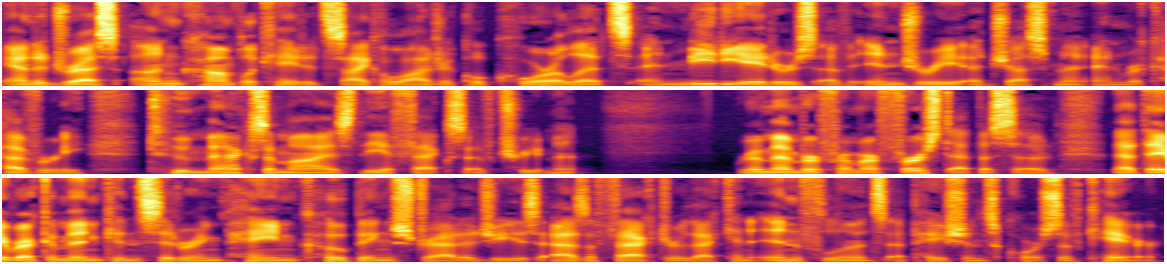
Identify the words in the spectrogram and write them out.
and address uncomplicated psychological correlates and mediators of injury adjustment and recovery to maximize the effects of treatment. Remember from our first episode that they recommend considering pain coping strategies as a factor that can influence a patient's course of care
